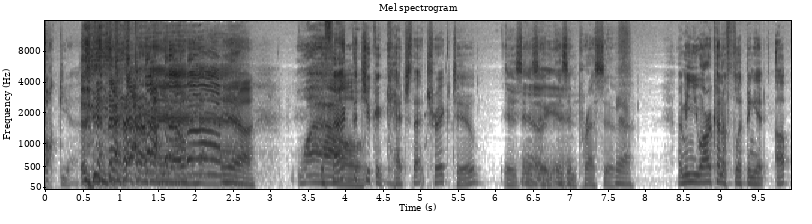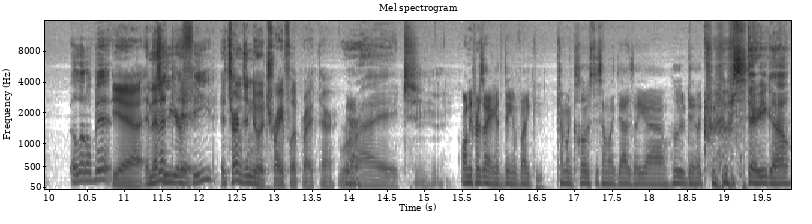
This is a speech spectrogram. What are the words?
fuck yes. you know? Yeah. wow. The fact that you could catch that trick too is is, Hell is impressive. Yeah. I mean, you are kind of flipping it up a little bit. Yeah. And then To it, your it- feet? It turns into a tre flip right there. Right. Only person I can think of like coming close to something like that is like uh, Julio De La Cruz. There you go.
